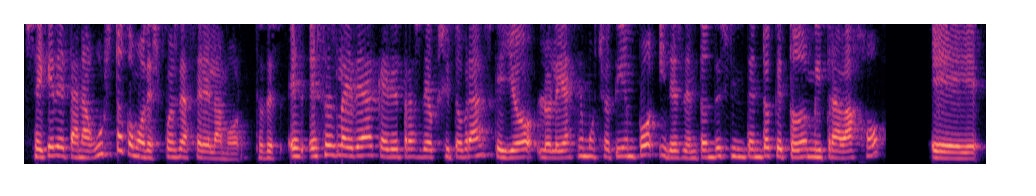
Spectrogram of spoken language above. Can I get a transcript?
se quede tan a gusto como después de hacer el amor. Entonces, esa es la idea que hay detrás de Oxito Brands, que yo lo leí hace mucho tiempo y desde entonces intento que todo mi trabajo eh,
